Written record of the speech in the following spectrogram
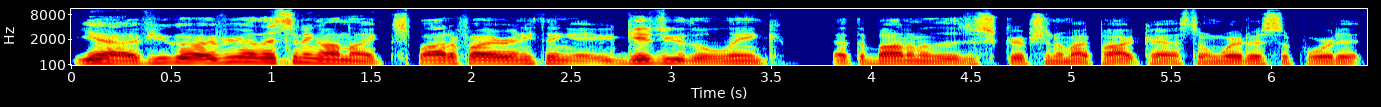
yeah, if you go, if you're listening on like Spotify or anything, it gives you the link at the bottom of the description of my podcast on where to support it.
